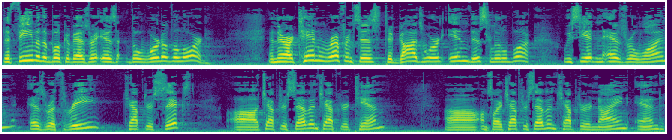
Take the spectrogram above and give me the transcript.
The theme of the book of Ezra is the Word of the Lord. And there are 10 references to God's Word in this little book. We see it in Ezra 1, Ezra 3, chapter 6, uh, chapter 7, chapter 10. Uh, I'm sorry, chapter 7, chapter 9, and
